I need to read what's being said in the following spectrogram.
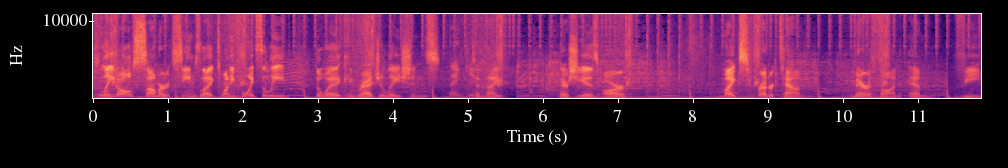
played all summer, it seems like. 20 points to lead the way. Congratulations Thank you. tonight. There she is, our Mike's Fredericktown Marathon MVP.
